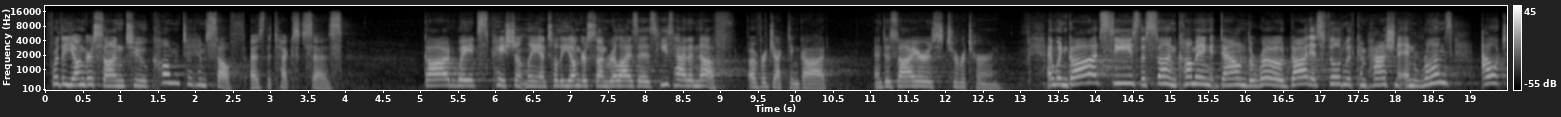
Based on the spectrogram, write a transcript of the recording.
for the younger son to come to himself, as the text says. God waits patiently until the younger son realizes he's had enough of rejecting God and desires to return. And when God sees the son coming down the road, God is filled with compassion and runs out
